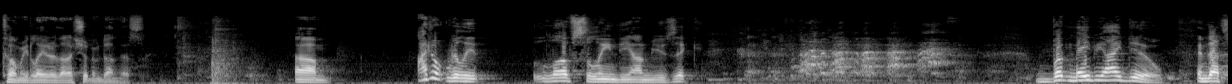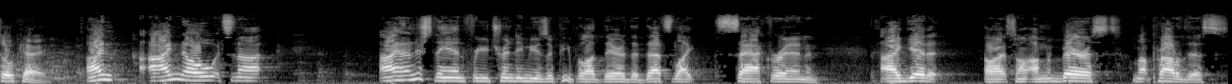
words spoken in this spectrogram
tell me later that I shouldn't have done this. Um, I don't really love Celine Dion music, but maybe I do, and that's okay. I, I know it's not I understand for you trendy music people out there that that's like saccharine, and I get it. All right, so I'm embarrassed. I'm not proud of this.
